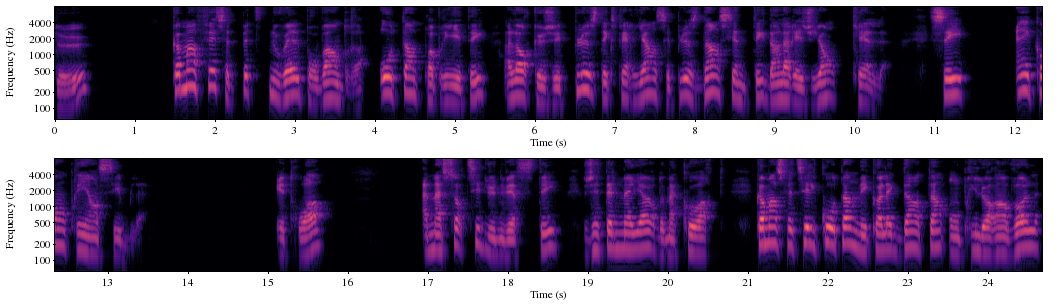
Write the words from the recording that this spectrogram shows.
2. Comment fait cette petite nouvelle pour vendre autant de propriétés alors que j'ai plus d'expérience et plus d'ancienneté dans la région qu'elle? C'est incompréhensible. Et trois, à ma sortie de l'université, j'étais le meilleur de ma cohorte. Comment se fait-il qu'autant de mes collègues d'antan ont pris leur envol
